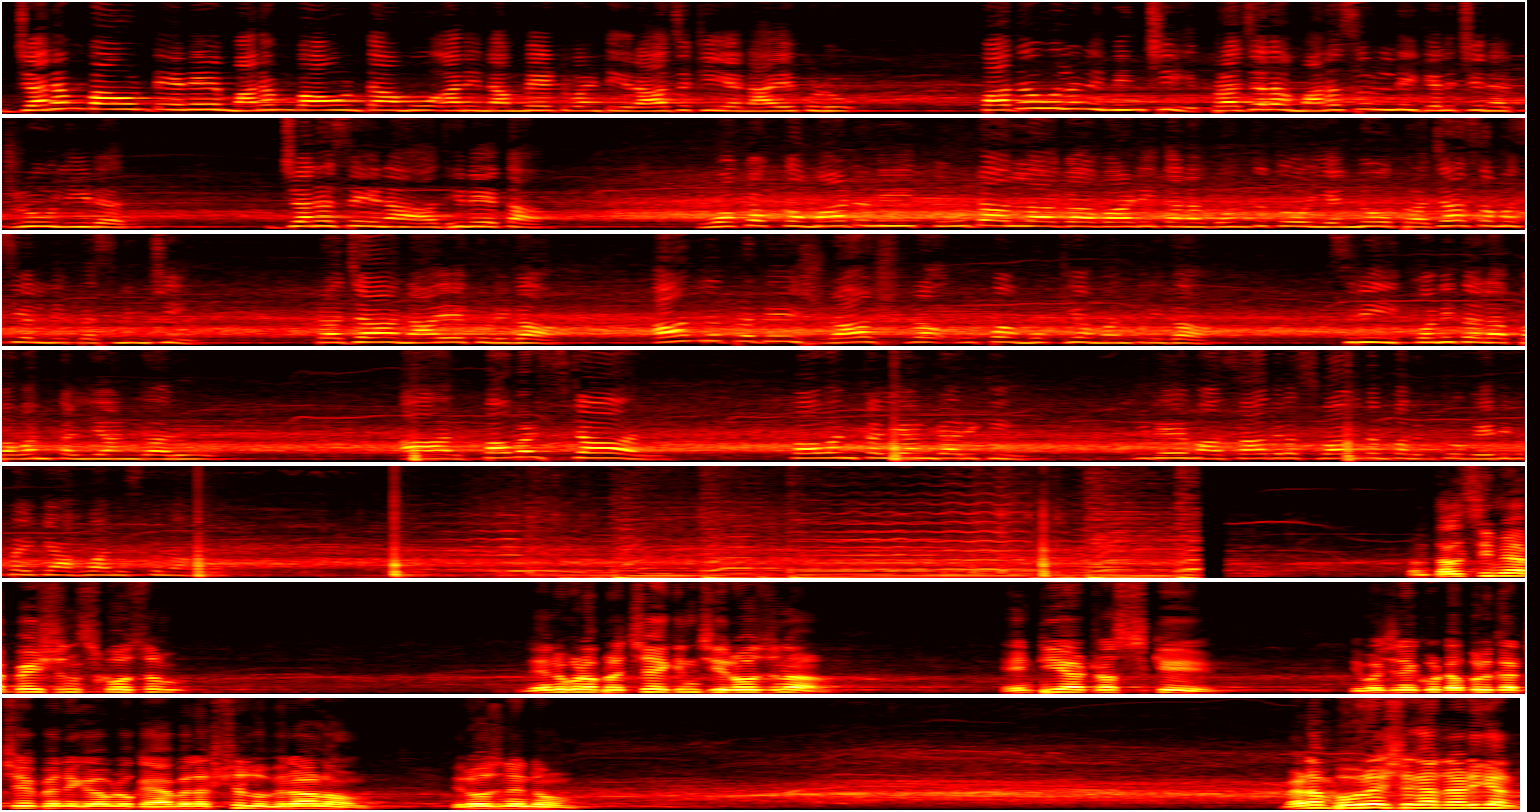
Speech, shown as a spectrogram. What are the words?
జనం బాగుంటేనే మనం బాగుంటాము అని నమ్మేటువంటి రాజకీయ నాయకుడు పదవులను మించి ప్రజల మనసుల్ని గెలిచిన ట్రూ లీడర్ జనసేన అధినేత. ఒక్కొక్క మాటని తూటాల్లాగా వాడి తన గొంతుతో ఎన్నో ప్రజా సమస్యల్ని ప్రశ్నించి ప్రజా నాయకుడిగా ఆంధ్రప్రదేశ్ రాష్ట్ర ఉప ముఖ్యమంత్రిగా Shri Konithala Pawan Kalyan garu or power star Pawan Kalyan గారికి ఇదే మా సాదర స్వాగతం పలుకుతూ వేదికపైకి ఆహ్వానిస్తున్నాము. మన తలసీమియా పేషెంట్స్ కోసం నేను కూడా ప్రత్యేకించి ఈ రోజున ఎన్టీఆర్ ట్రస్ట్కి ఈ మధ్యన ఎక్కువ డబ్బులు ఖర్చు అయిపోయినాయి కాబట్టి ఒక యాభై లక్షలు విరాళం ఈరోజు నేను మేడం భువనేశ్వర్ గారిని అడిగాను.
